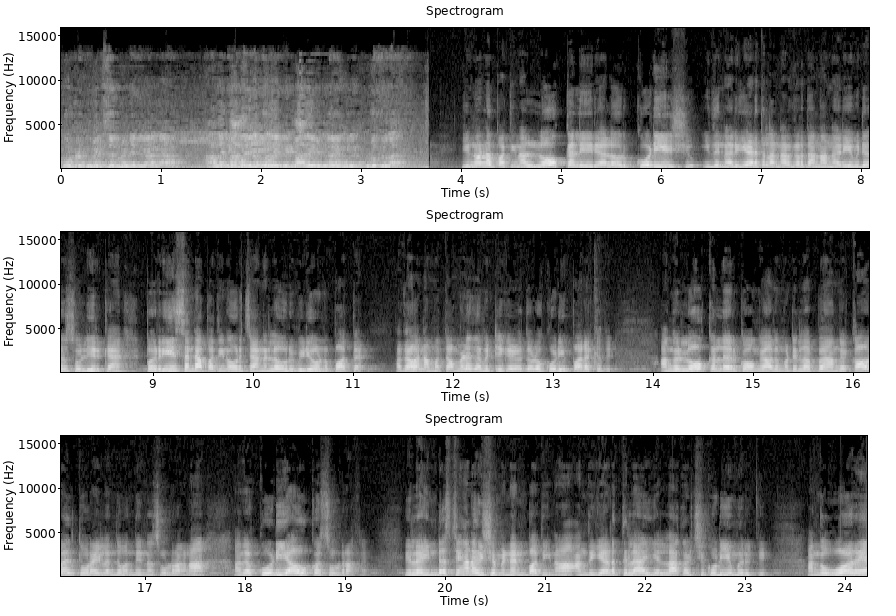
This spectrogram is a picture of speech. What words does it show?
போட்டிருக்கு மென்ஷன் பண்ணிருக்காங்க. இன்னும் இன்னொன்று பார்த்தீங்கன்னா லோக்கல் ஏரியாவில் ஒரு கொடி இஷ்யூ இது நிறைய இடத்துல நடக்கிறதா நான் நிறைய வீடியோ சொல்லியிருக்கேன். இப்போ ரீசெண்டாக பார்த்தீங்கன்னா ஒரு சேனலில் ஒரு வீடியோ ஒன்று பார்த்தேன். அதாவது நம்ம தமிழக வெற்றி கழகத்தோட கொடி பறக்குது. அங்கே லோக்கலில் இருக்கவங்க அது மட்டும் இல்லாமல் அங்கே காவல்துறையிலேருந்து வந்து என்ன சொல்கிறாங்கன்னா அந்த கொடியை அவுக்க சொல்கிறாங்க இதில் இன்ட்ரெஸ்டிங்கான விஷயம் என்னன்னு பார்த்தீங்கன்னா அந்த இடத்துல எல்லா கட்சி கொடியும் இருக்குது அங்கே ஒரே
